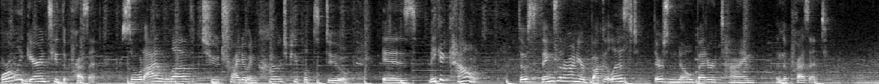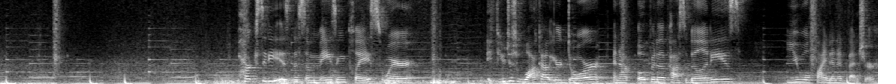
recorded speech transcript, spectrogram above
We're only guaranteed the present. So, what I love to try to encourage people to do is make it count. Those things that are on your bucket list, there's no better time than the present. Park City is this amazing place where if you just walk out your door and are open to the possibilities, you will find an adventure.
